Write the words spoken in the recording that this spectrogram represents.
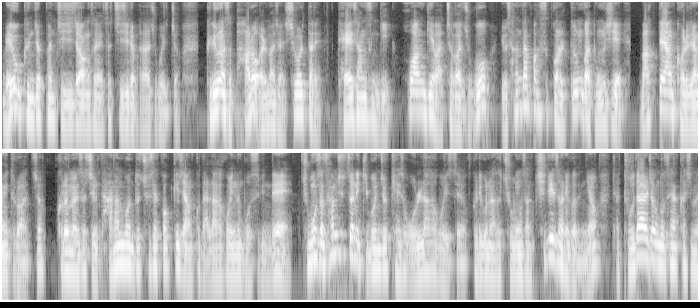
매우 근접한 지지 저항선에서 지지를 받아주고 있죠. 그리고 나서 바로 얼마 전 10월 달에 대상승기 호황기에 맞춰가지고 이 상단 박스권을 뚫음과 동시에 막대한 거래량이 들어왔죠. 그러면서 지금 단 한 번도 추세 꺾이지 않고 날아가고 있는 모습인데 주봉상 30선이 기본적으로 계속 올라가고 있어요. 그리고 나서 주봉상 7일선이거든요. 자, 두 달 정도 생각하시면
